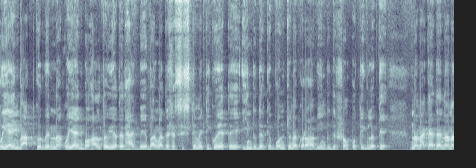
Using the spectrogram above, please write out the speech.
ওই আইন বাদ করবেন না, ওই আইন বহাল তো তৈরিতে থাকবে। বাংলাদেশের সিস্টেমেটিক ওয়েতে হিন্দুদেরকে বঞ্চনা করা হবে, হিন্দুদের সম্পত্তিগুলোকে নানা কায়দায়, নানা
